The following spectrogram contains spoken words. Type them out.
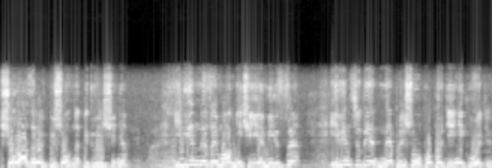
що Лазарев пішов на підвищення і він не займав нічиє місце. І він сюди не прийшов по партійній квоті.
